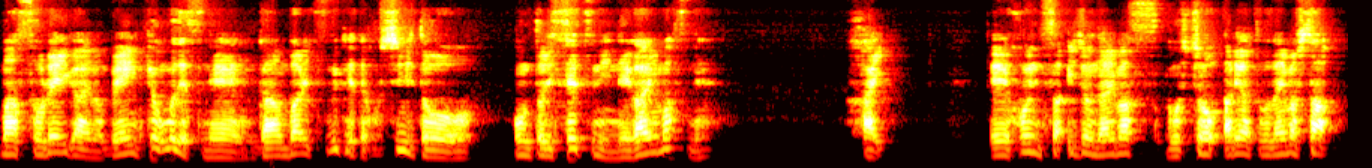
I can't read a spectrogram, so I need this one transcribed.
まあそれ以外の勉強もですね頑張り続けてほしいと本当に切に願いますね。はい、えー本日は以上になります。ご視聴ありがとうございました。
